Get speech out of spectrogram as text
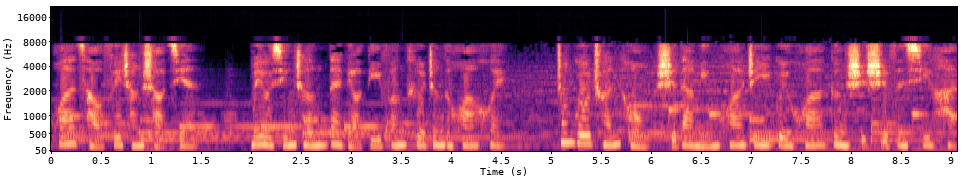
花草非常少见。没有形成代表地方特征的花卉，中国传统十大名花之一桂花更是十分稀罕。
